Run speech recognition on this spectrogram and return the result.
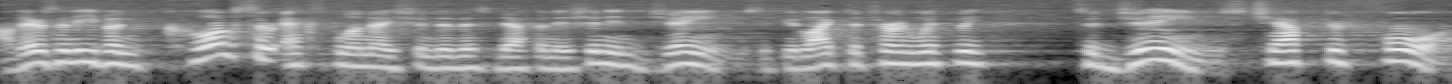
Now there's an even closer explanation to this definition in James. If you'd like to turn with me to James chapter 4.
